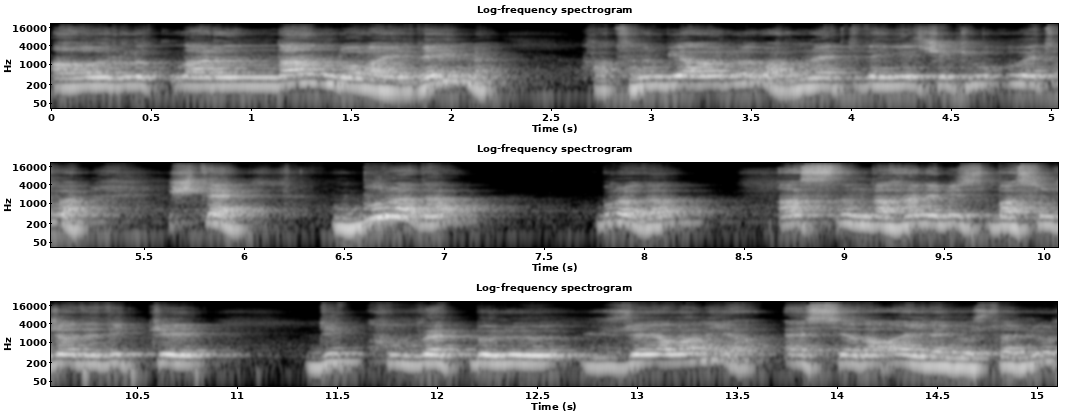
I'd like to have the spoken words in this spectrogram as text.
ağırlıklarından dolayı değil mi? Katının bir ağırlığı var. Onun etkiden yer çekimi kuvveti var. İşte burada burada aslında hani biz basınca dedik ki dik kuvvet bölü yüzey alanı ya S ya da A ile gösteriliyor.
